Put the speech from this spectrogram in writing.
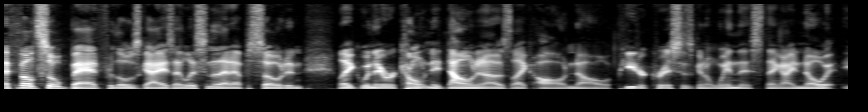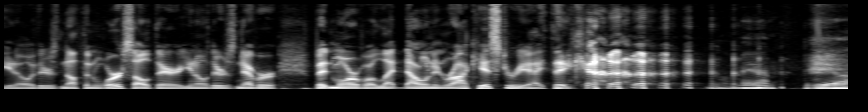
I felt so bad for those guys. I listened to that episode and like when they were counting it down, and I was like, "Oh no, Peter Criss is going to win this thing. I know it. You know, there's nothing worse out there. You know, there's never been more of a letdown in rock history. I think." oh man, yeah.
